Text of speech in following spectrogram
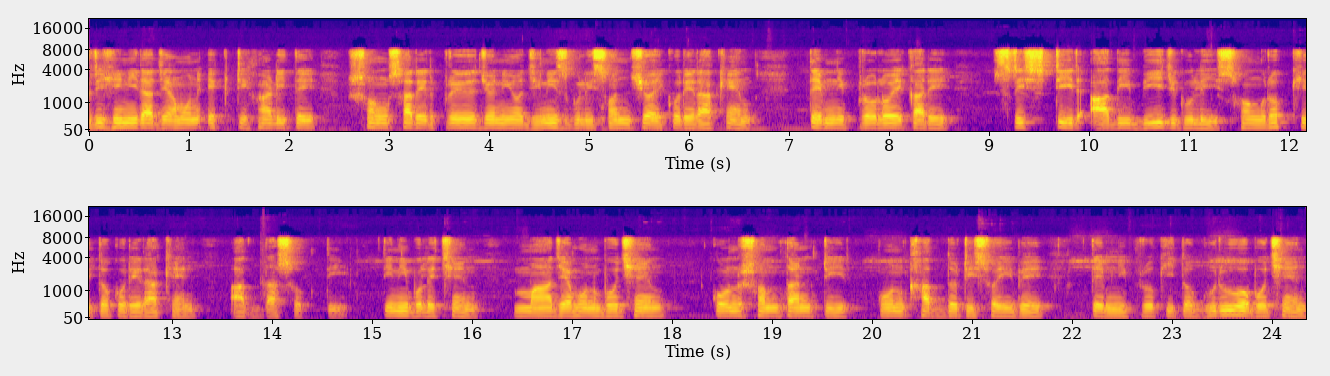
গৃহিণীরা যেমন একটি হাঁড়িতে সংসারের প্রয়োজনীয় জিনিসগুলি সঞ্চয় করে রাখেন, তেমনি প্রলয়কারে সৃষ্টির আদি বীজগুলি সংরক্ষিত করে রাখেন আদ্যাশক্তি। তিনি বলেছেন, মা যেমন বোঝেন কোন সন্তানটির কোন খাদ্যটি সইবে, তেমনি প্রকৃত গুরুও বোঝেন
